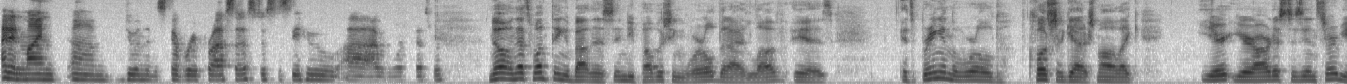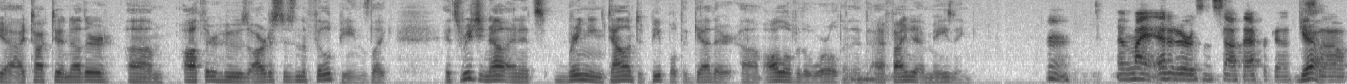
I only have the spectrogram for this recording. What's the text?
I didn't mind um, doing the discovery process just to see who uh, I would work best with. No, and that's one thing about this indie publishing world that I love is it's bringing the world closer together. Small, like your your artist is in Serbia. I talked to another um, author whose artist is in the Philippines. Like, it's reaching out and it's bringing talented people together um, all over the world, and it, I find it amazing. Mm. And my editor is in South Africa. Yeah. So,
